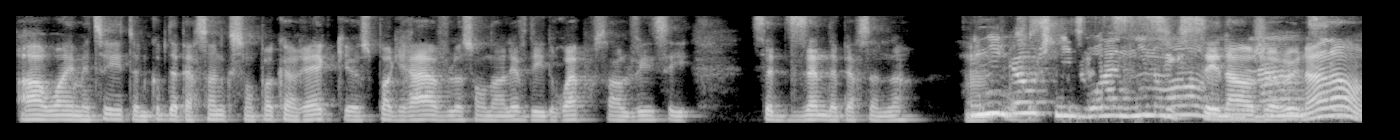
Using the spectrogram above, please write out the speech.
Ah ouais, mais tu sais, t'as une couple de personnes qui sont pas correctes, c'est pas grave là, si on enlève des droits pour s'enlever ces, cette dizaine de personnes-là. Ni gauche, ni droite, ni noir. C'est dangereux. non, non.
